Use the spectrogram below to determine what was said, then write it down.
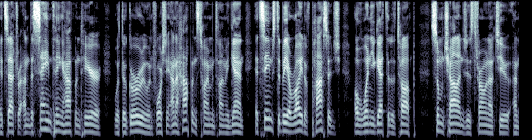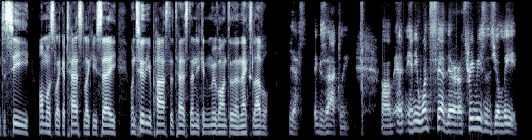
etc. And the same thing happened here with the guru, unfortunately. And it happens time and time again. It seems to be a rite of passage of when you get to the top, some challenge is thrown at you and to see almost like a test like you say until you pass the test then you can move on to the next level yes exactly um, and, and he once said there are three reasons you'll leave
